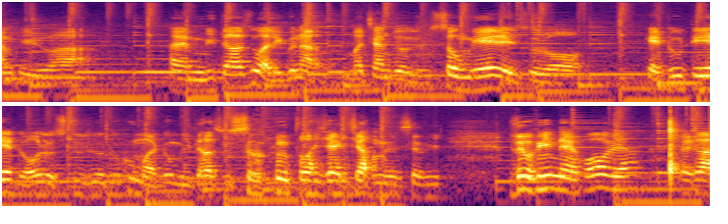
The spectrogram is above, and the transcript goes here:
ကျွန်တော်ချမ်ပီယံကအဲမိသားစုကလေခုနမချမ်ပီယံလို့စုံခဲ့တယ်ဆိုတော့ကဲတို့တည်းတော့လို့စတူဒီယိုတစ်ခုမှတို့မိသားစုစုံလုံးသွားရိုက်ကြမယ်ဆိုပြီးလူရင်းနဲ့ဟောဗျာတခါ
